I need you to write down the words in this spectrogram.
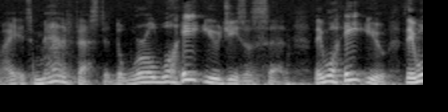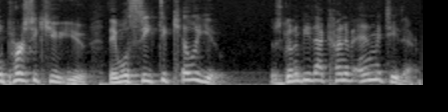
Right? It's manifested. The world will hate you, Jesus said. They will hate you. They will persecute you. They will seek to kill you. There's going to be that kind of enmity there.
